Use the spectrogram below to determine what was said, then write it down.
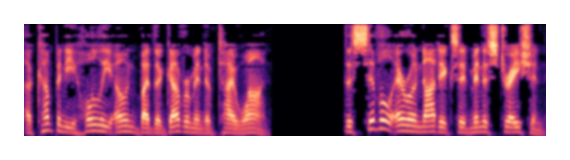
a company wholly owned by the government of Taiwan. The Civil Aeronautics Administration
